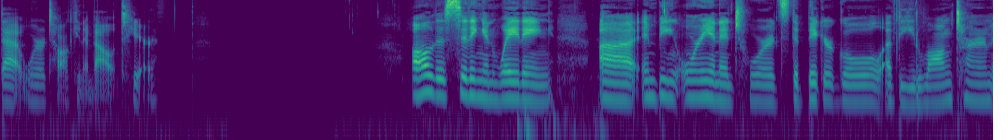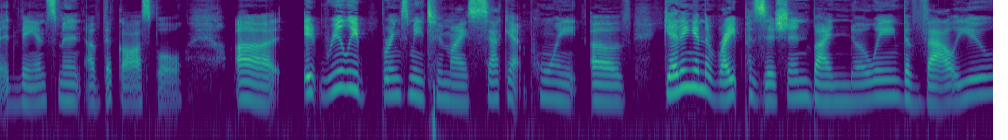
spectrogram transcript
that we're talking about here. All this sitting and waiting uh, and being oriented towards the bigger goal of the long term advancement of the gospel. Uh, it really brings me to my second point of getting in the right position by knowing the value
